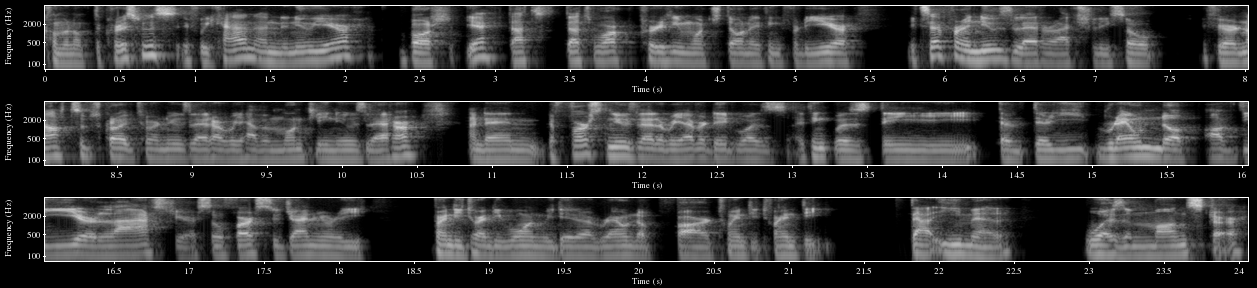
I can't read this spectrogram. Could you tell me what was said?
coming up to Christmas if we can and the new year. But yeah, that's that's work pretty much done, I think, for the year, except for a newsletter actually. So if you're not subscribed to our newsletter, we have a monthly newsletter. And then the first newsletter we ever did was, I think, was the the, the roundup of the year last year. So first of January 2021, we did a roundup for 2020. That email was a monster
